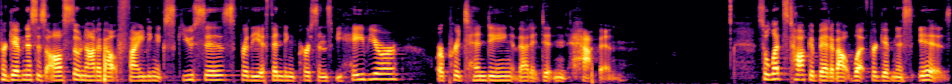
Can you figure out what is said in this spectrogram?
Forgiveness is also not about finding excuses for the offending person's behavior or pretending that it didn't happen. So let's talk a bit about what forgiveness is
